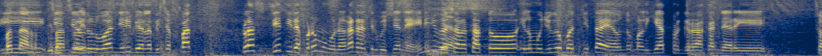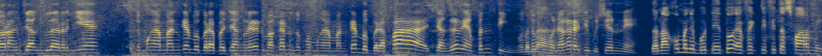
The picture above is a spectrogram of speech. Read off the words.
Benar, Dicicil dibantuin. duluan jadi biar lebih cepat. Plus dia tidak perlu menggunakan retribution-nya. Ini juga Yes. salah satu ilmu juga buat kita ya untuk melihat pergerakan dari seorang junglernya untuk mengamankan beberapa jungler bahkan untuk mengamankan beberapa jungler yang penting untuk Benar. menggunakan retribution-nya. Dan aku menyebutnya itu efektivitas farming.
